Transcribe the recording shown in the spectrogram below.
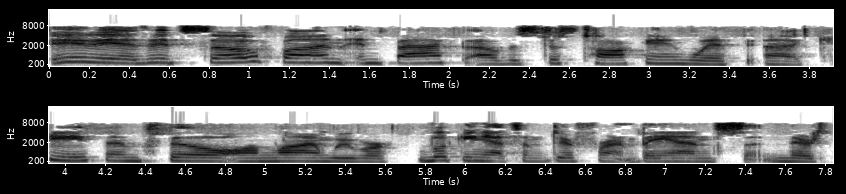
It is. It's so fun. In fact, I was just talking with uh, Keith and Phil online. We were looking at some different bands, and there's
